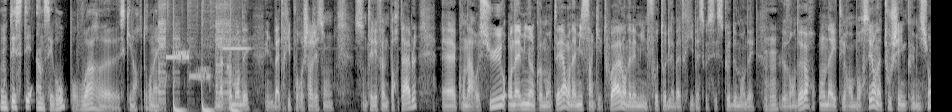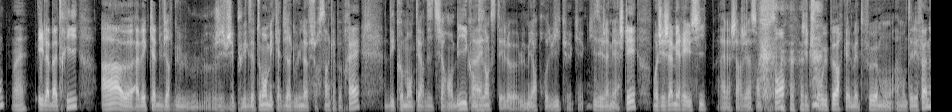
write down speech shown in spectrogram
ont testé un de ces groupes pour voir euh, ce qu'il en retournait. On a commandé une batterie pour recharger son, son téléphone portable euh, qu'on a reçu. On a mis un commentaire, on a mis 5 étoiles, on a même mis une photo de la batterie parce que c'est ce que demandait Mhm. le vendeur. On a été remboursé, on a touché une commission. Ouais. Et la batterie a, euh, avec 4, j'ai plus exactement, mais 4,9 sur 5 à peu près, des commentaires dithyrambiques en Ouais. disant que c'était le, le meilleur produit qu'ils aient jamais acheté. Moi, j'ai jamais réussi à la charger à 100%. j'ai toujours eu peur qu'elle mette feu à mon, à mon téléphone.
